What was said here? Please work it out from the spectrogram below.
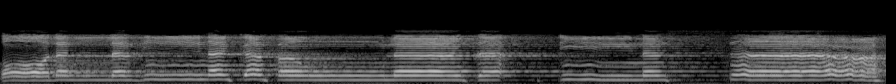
وقال الذين كفروا لا تأتينا الساعة.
